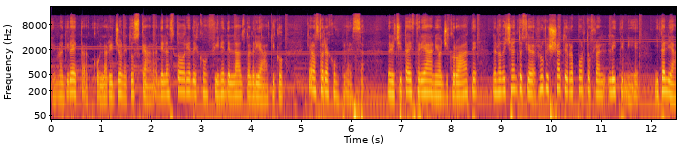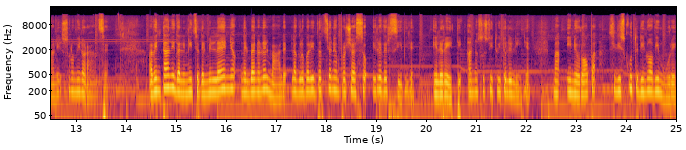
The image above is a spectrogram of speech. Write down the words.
in una diretta con la regione toscana della storia del confine dell'Alto Adriatico, che è una storia complessa nelle città istriane oggi croate, nel Novecento si è rovesciato il rapporto fra le etnie, gli italiani sono minoranze. A vent'anni dall'inizio del millennio, nel bene o nel male, la globalizzazione è un processo irreversibile e le reti hanno sostituito le linee, ma in Europa si discute di nuovi muri,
